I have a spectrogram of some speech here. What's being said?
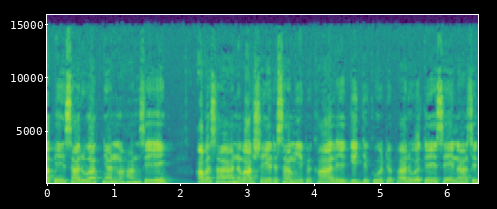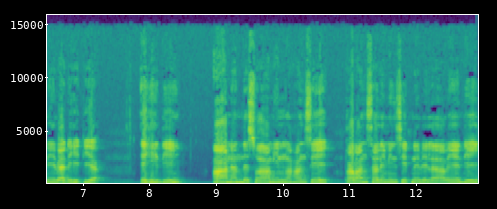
අපේ සරුවක්ඥන් වහන්සේ අවසාන වර්ෂයට සමීප කාලයේ ගිජ්ජකූට පර්වතයේ සේනාසනේ වැඩ සිටියා. එහිදී ආනන්ද ස්වාමින් වහන්සේ පවන් සැලමින් සිටින වෙලාවේදී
